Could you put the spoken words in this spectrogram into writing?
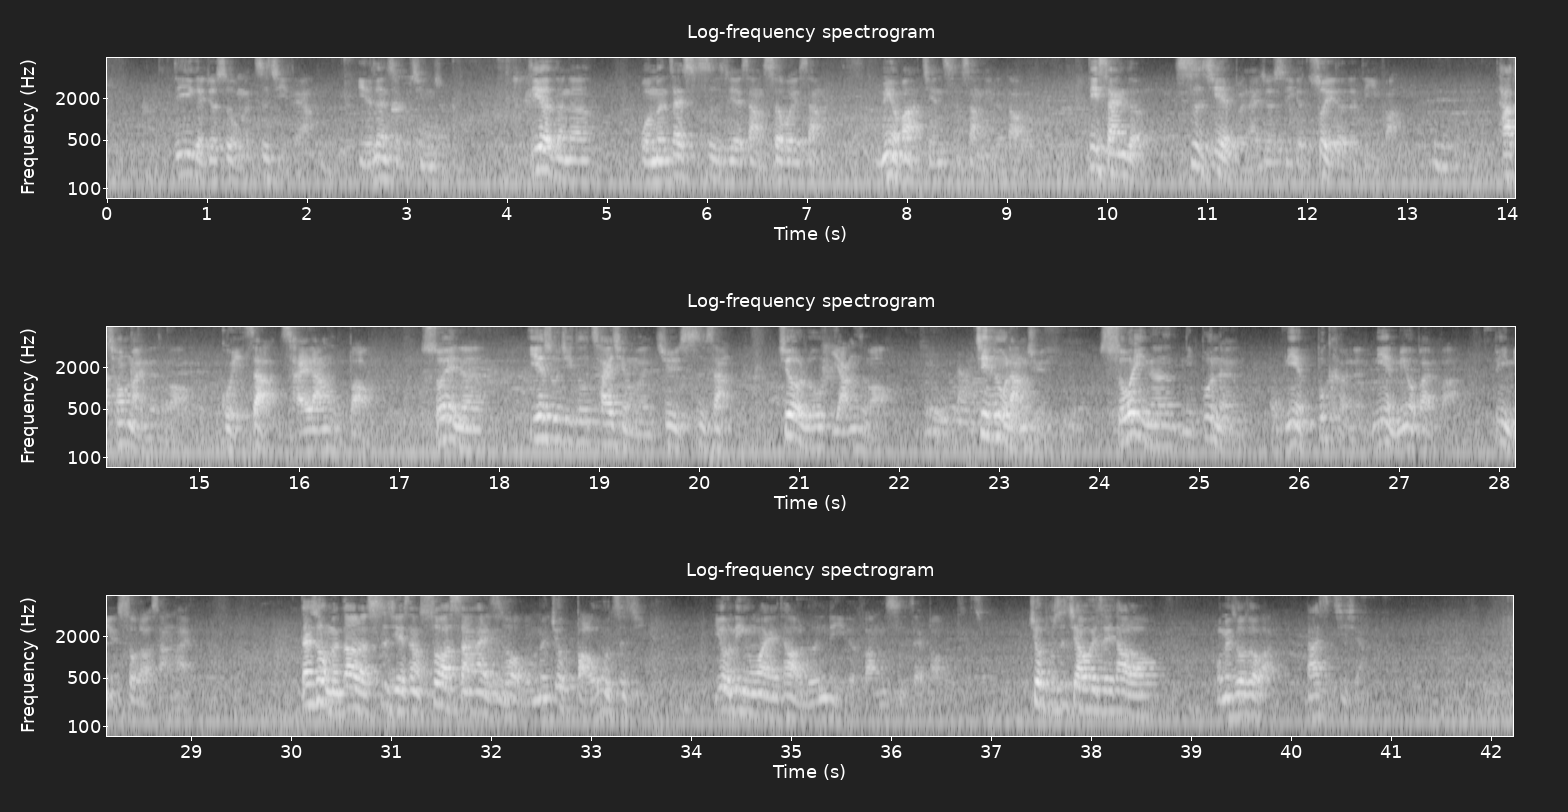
第一个就是我们自己这样也认识不清楚。第二个呢，我们在世界上、社会上没有办法坚持上帝的道路。第三个，世界本来就是一个罪恶的地方，它充满了什么诡诈、豺狼虎豹。所以呢，耶稣基督差遣我们去世上，就如羊什么进入狼群。所以呢，你不能，你也不可能，你也没有办法避免受到伤害。但是我们到了世界上受到伤害之后，我们就保护自己，用另外一套伦理的方式在保护自己，就不是教会这一套喽。我没说错吧？大家仔细想，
